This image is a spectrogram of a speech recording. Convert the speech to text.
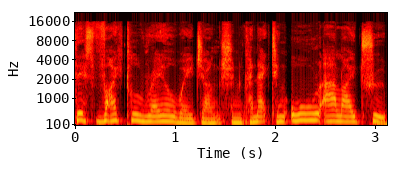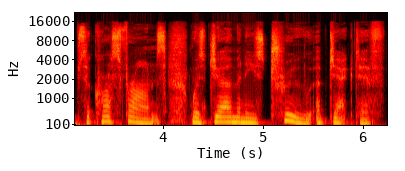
This vital railway junction connecting all Allied troops across France was Germany's true objective.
